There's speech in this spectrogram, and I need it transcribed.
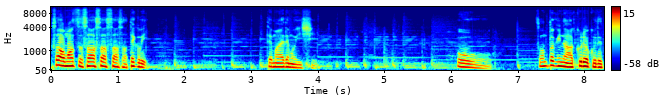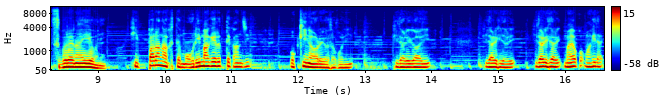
さあ持つ。さあさあさあさあ手首手前でもいいし。おおその時の握力で潰れないように引っ張らなくても折り曲げるって感じ。大きいのあるよそこに。左側に。左左。左左。真横。真左。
